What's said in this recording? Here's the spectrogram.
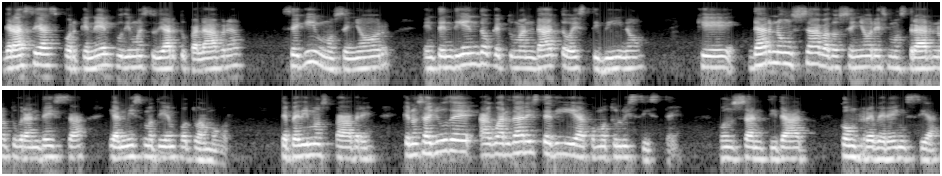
Gracias porque en él pudimos estudiar tu palabra. Seguimos, Señor, entendiendo que tu mandato es divino, que darnos un sábado, Señor, es mostrarnos tu grandeza y al mismo tiempo tu amor. Te pedimos, Padre, que nos ayude a guardar este día como tú lo hiciste, con santidad, con reverencia,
